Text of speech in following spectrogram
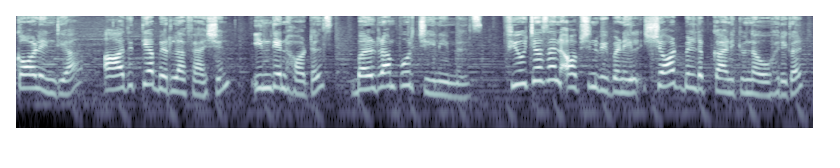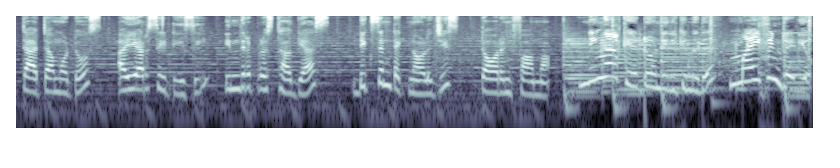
Coal India Aditya Birla fashion Indian hotels Balrampur Chini mills futures and option വിപണിയിൽ ഷോർട്ട് ബിൽഡപ്പ് കാണിക്കുന്ന ഓഹരികൾ Tata Motors I R C T C Indraprastha gas Dixon Technologies Torrent pharma നിങ്ങൾ കേട്ടുകൊണ്ടിരിക്കുന്നത് മൈഫിൻ റേഡിയോ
